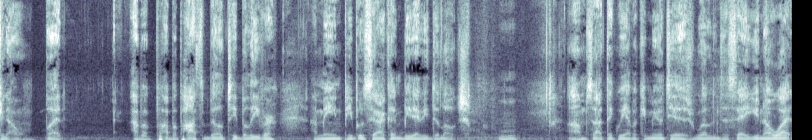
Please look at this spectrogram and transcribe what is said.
you know, but I'm a, I'm a possibility believer. I mean, people say I couldn't beat Eddie Deloach. Mm-hmm. Um, so I think we have a community that's willing to say, you know what,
